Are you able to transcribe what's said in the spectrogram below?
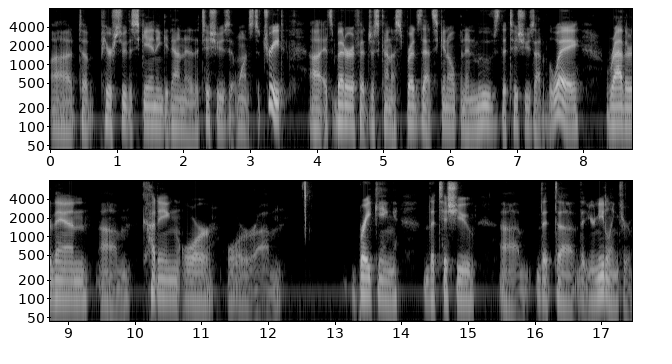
uh, to pierce through the skin and get down into the tissues it wants to treat. Uh, it's better if it just kind of spreads that skin open and moves the tissues out of the way, rather than um, cutting or or um, breaking the tissue uh, that uh, that you're needling through.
